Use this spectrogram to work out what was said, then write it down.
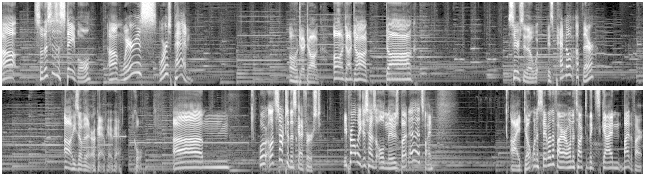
Uh, so this is a stable. Um, where is where's Penn? Oh, the dog. Oh, the dog. Dog. Seriously though, is Penn up there? Oh, he's over there. Okay, okay, okay. Cool. Um, well, let's talk to this guy first. He probably just has old news, but eh, it's fine. I don't want to stay by the fire. I want to talk to this guy by the fire.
